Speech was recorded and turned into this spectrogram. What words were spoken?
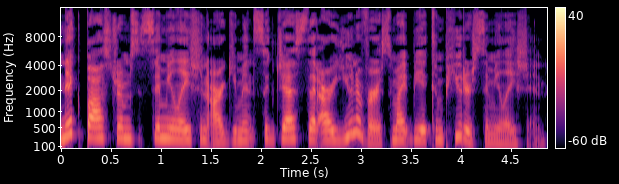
Nick Bostrom's simulation argument suggests that our universe might be a computer simulation.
